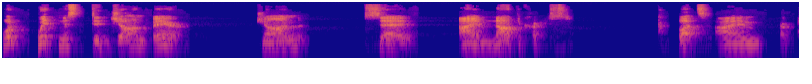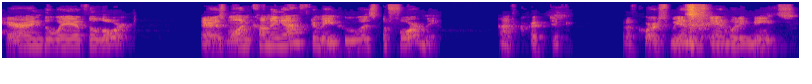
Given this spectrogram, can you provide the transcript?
What witness did John bear? John said, I am not the Christ, but I am preparing the way of the Lord. There is one coming after me who was before me. Kind of cryptic, but of course we understand what he means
